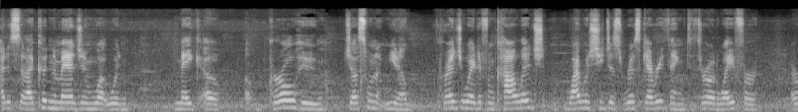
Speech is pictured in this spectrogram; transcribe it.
I just said I couldn't imagine what would make a, a girl who just want you know graduated from college. Why would she just risk everything to throw it away for a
